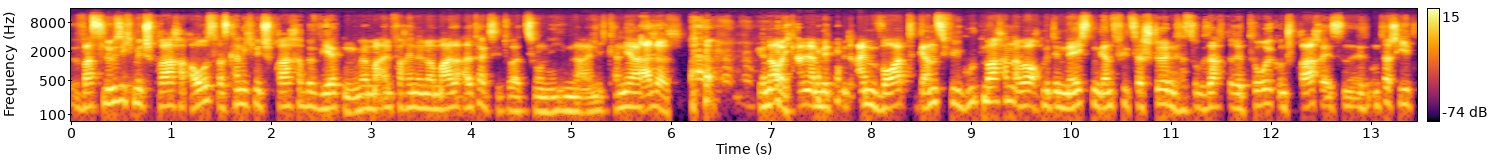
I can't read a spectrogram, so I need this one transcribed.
was löse ich mit Sprache aus, was kann ich mit Sprache bewirken? Wenn wir mal einfach in eine normale Alltagssituation hinein. Ich kann ja alles. genau, ich kann ja mit, mit einem Wort ganz viel gut machen, aber auch mit dem nächsten ganz viel zerstören. Das hast du gesagt, Rhetorik und Sprache ist ein, ist ein Unterschied.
